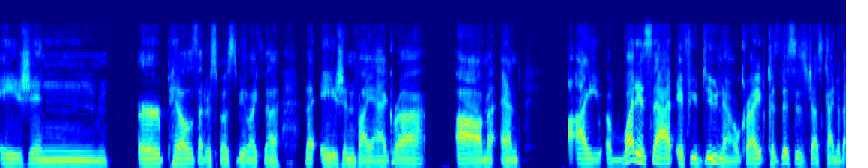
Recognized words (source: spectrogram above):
Asian herb pills that are supposed to be like the the Asian Viagra? Um, and I, what is that? If you do know, right? Because this is just kind of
